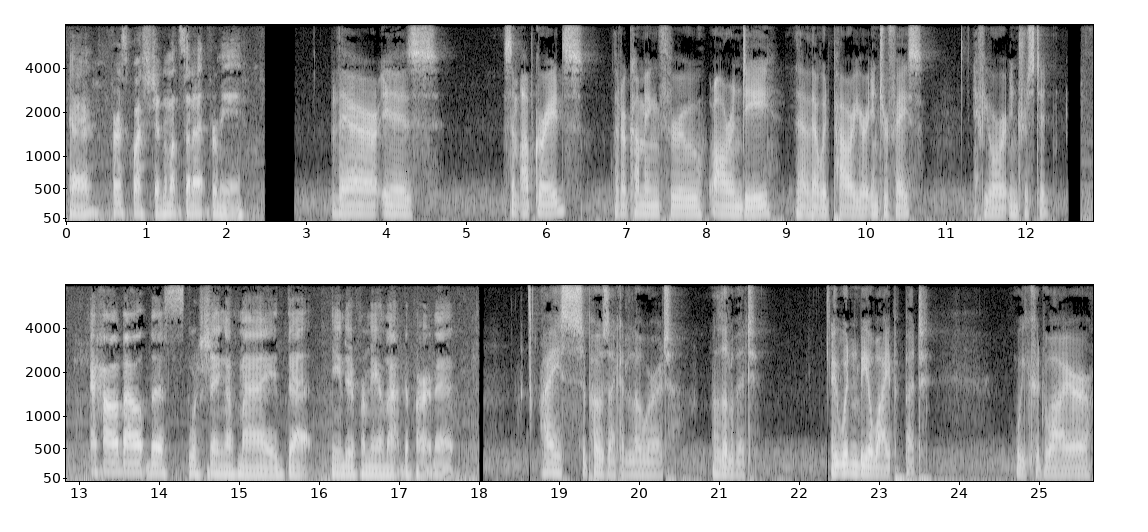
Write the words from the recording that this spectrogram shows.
Okay, first question what's in it for me? There is some upgrades that are coming through R&D that, that would power your interface if you're interested. How about this squishing of my debt? Can you do for me in that department? I suppose I could lower it a little bit. It wouldn't be a wipe, but we could wire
